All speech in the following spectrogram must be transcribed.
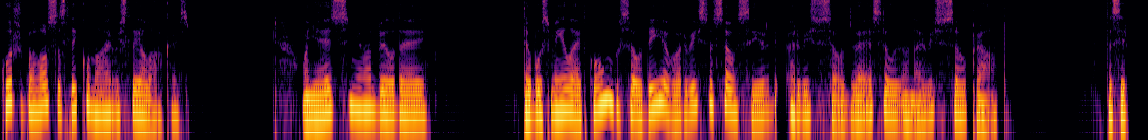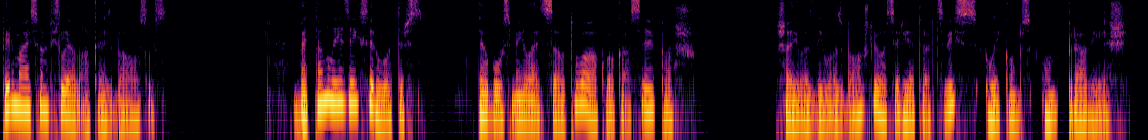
kurš bausas likumā ir vislielākais? Un Jēzus viņam atbildēja: Tev būs mīlēt kungu savu dievu ar visu savu sirdi, ar visu savu dvēseli un ar visu savu prātu. Tas ir pirmais un vislielākais bauslis. Bet tam līdzīgs ir otrs. Tev būs mīlēt savu tuvāko kā sevi pašu. Šajos divos baušļos ir ietverts viss likums un pravieši.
